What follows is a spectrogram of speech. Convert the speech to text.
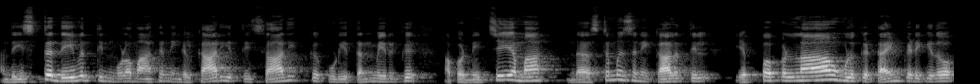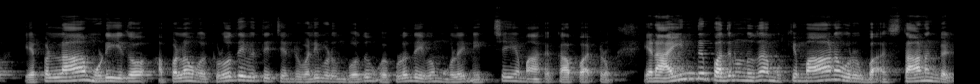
அந்த இஷ்ட தெய்வத்தின் மூலமாக நீங்கள் காரியத்தை சாதிக்கக்கூடிய தன்மை இருக்குது அப்போ நிச்சயமாக இந்த அஷ்டமசனி காலத்தில் எப்பப்பெல்லாம் உங்களுக்கு டைம் கிடைக்குதோ எப்பெல்லாம் முடியுதோ அப்போல்லாம் உங்கள் குலதெய்வத்தை சென்று வழிபடும் போது உங்கள் குலதெய்வம் உங்களை நிச்சயமாக காப்பாற்றும். ஏன்னா ஐந்து பதினொன்று தான் முக்கியமான ஒரு ப ஸ்தானங்கள்.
